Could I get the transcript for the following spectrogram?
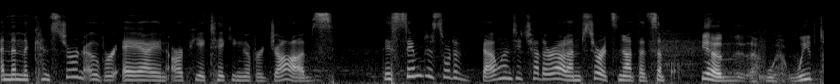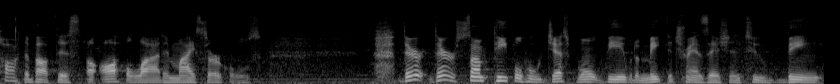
and then the concern over AI and RPA taking over jobs, they seem to sort of balance each other out. I'm sure it's not that simple. Yeah, we've talked about this an awful lot in my circles there there are some people who just won't be able to make the transition to being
